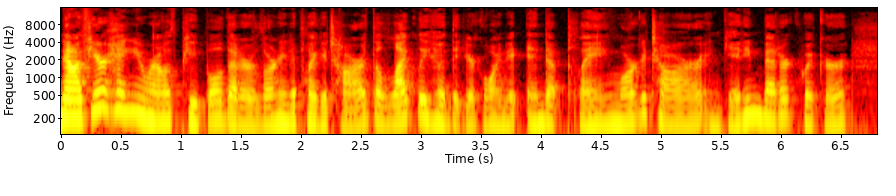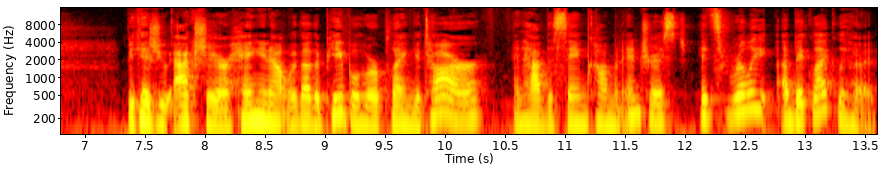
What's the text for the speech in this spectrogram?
Now, if you're hanging around with people that are learning to play guitar, the likelihood that you're going to end up playing more guitar and getting better quicker because you actually are hanging out with other people who are playing guitar and have the same common interest, it's really a big likelihood.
